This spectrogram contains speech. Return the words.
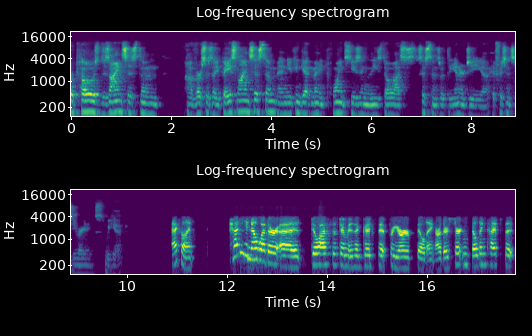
proposed design system uh, versus a baseline system, and you can get many points using these DOAS systems with the energy uh, efficiency ratings we get. Excellent. How do you know whether a DOAS system is a good fit for your building? Are there certain building types that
